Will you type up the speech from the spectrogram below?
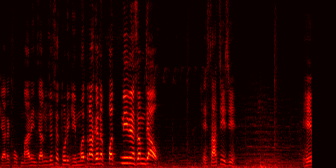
ક્યારેક કોક મારીને ચાલુ જશે થોડીક હિંમત રાખે ને પત્નીને સમજાવ. એ સાચી છે. એ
